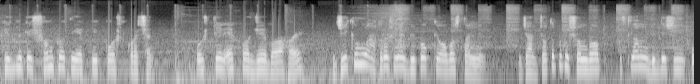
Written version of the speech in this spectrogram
ফেসবুকে সম্প্রতি একটি পোস্ট করেছেন। পোস্টের এক পর্যায়ে বলা হয় যে কোনো আগ্রাসনের বিপক্ষে অবস্থান নেই, যার যতটুকু সম্ভব ইসলাম বিদ্বেষী ও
